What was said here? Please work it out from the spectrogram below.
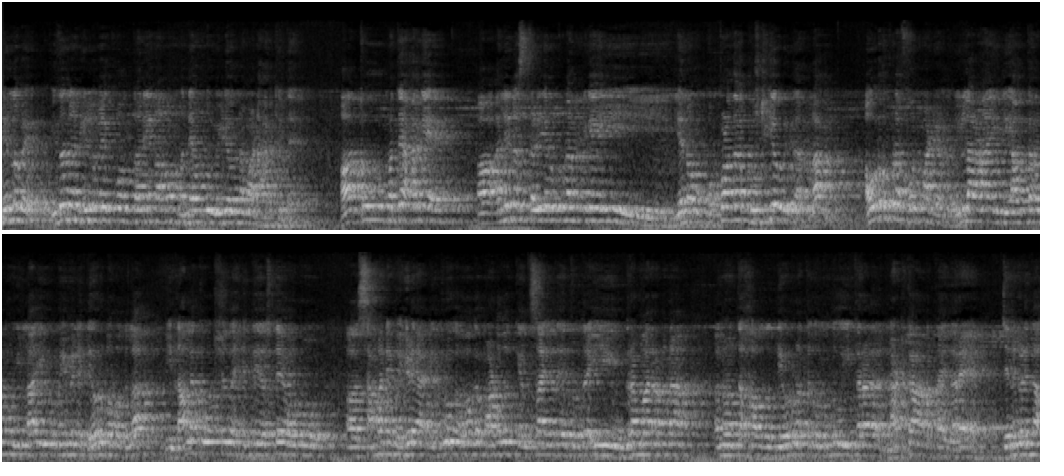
ನಿಲ್ಲಬೇಕು. ಇದನ್ನು ನಿಲ್ಲಬೇಕು ಅಂತಾನೆ ನಾನು ಮೊನ್ನೆ ಒಂದು ವಿಡಿಯೋನ ಮಾಡಿ ಹಾಕಿದ್ದೆ. ಆತು ಮತ್ತೆ ಹಾಗೆ ಅಲ್ಲಿನ ಸ್ಥಳೀಯರು ಕೂಡ ನನಗೆ ಈ ಏನೋ ಕೊಪ್ಪಳದ ಕುಷ್ಟಿಗೆ ಇದ್ದಾರಲ್ಲ, ಅವರು ಕೂಡ ಫೋನ್ ಮಾಡಿ ಹೇಳಿದ್ರು. ಇಲ್ಲ ಅಣ್ಣ, ಇದು ಯಾವ ಥರನೂ ಇಲ್ಲ, ಇವ್ರ ಮೈ ಮೇಲೆ ದೇವರು ಬರೋದಿಲ್ಲ. ಈ ನಾಲ್ಕು ವರ್ಷದ ಹಿಂದೆ ಅಷ್ಟೇ ಅವರು ಸಾಮಾನ್ಯ ಮಹಿಳೆ ಆಗಿದ್ರು. ಅವಾಗ ಮಾಡೋದು ಕೆಲಸ ಇದೆ ಅಂತಂದ್ರೆ ಈ ಉಗ್ರಮಾರನ್ನ ಅನ್ನುವಂತಹ ಒಂದು ದೇವರನ್ನ ತಗೊಂಡು ಈ ತರ ನಾಟಕ ಆಡ್ತಾ ಇದ್ದಾರೆ. ಜನಗಳಿಂದ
